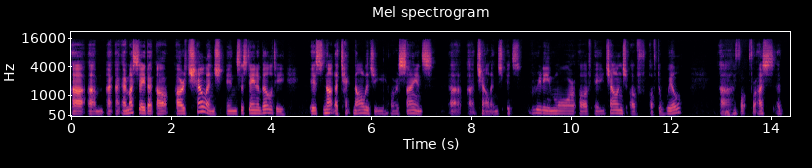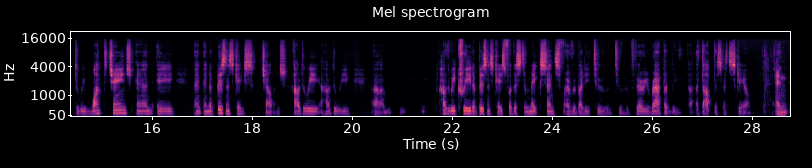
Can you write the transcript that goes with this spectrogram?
uh, um, I, I, must say that our our challenge in sustainability is not a technology or a science uh, uh, challenge. It's really more of a challenge of, of the will uh, mm-hmm. for, for us. Uh, do we want to change and a and, and, a business case challenge? How do we how do we um, how do we create a business case for this to make sense for everybody to to very rapidly uh, adopt this at scale? And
